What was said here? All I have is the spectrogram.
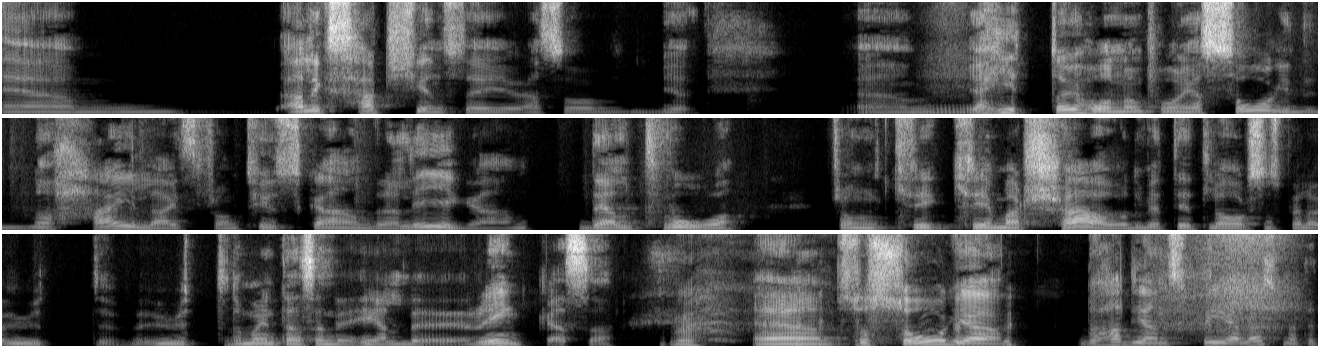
ehm, Alex Hutchins är ju... Alltså, jag, ehm, jag hittade ju honom på... Jag såg några highlights från tyska andra ligan, del 2, från Krematschau. Du vet, det är ett lag som spelar ut, ut... De har inte ens en hel eh, rink alltså. Ehm, så såg jag, då hade jag en spelare som hette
